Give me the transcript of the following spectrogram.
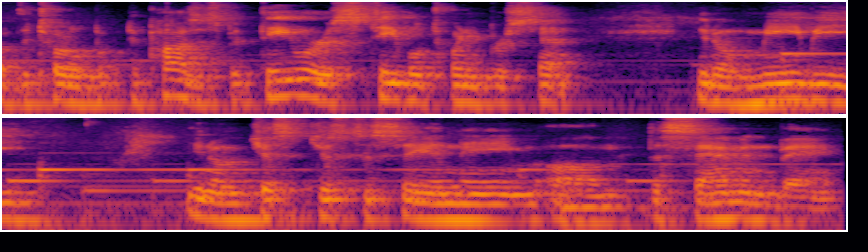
of the total deposits, but they were a stable 20%. You know, maybe you know, just just to say a name, um, the Salmon Bank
